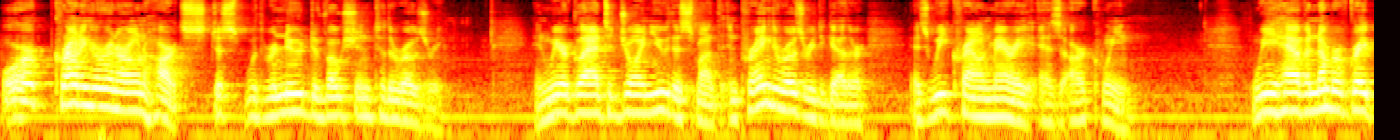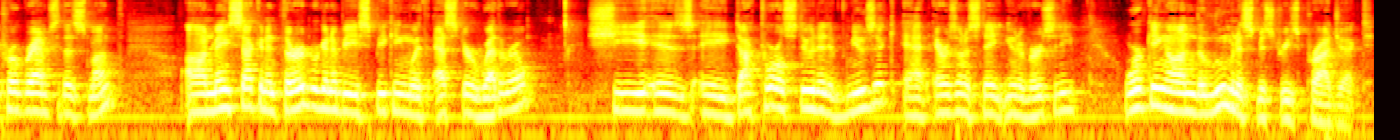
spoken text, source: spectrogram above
or crowning her in our own hearts, just with renewed devotion to the rosary. And we are glad to join you this month in praying the rosary together as we crown Mary as our queen. We have a number of great programs this month. On May 2nd and 3rd, we're going to be speaking with Esther Wetherill. She is a doctoral student of music at Arizona State University, working on the Luminous Mysteries Project,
